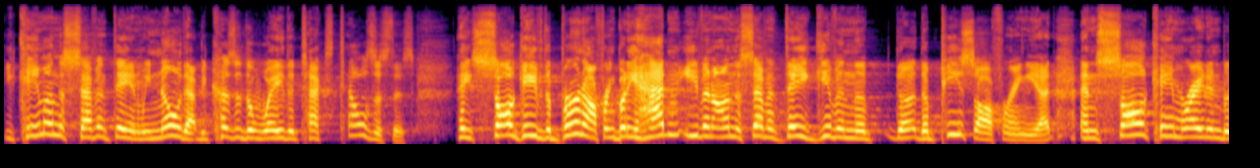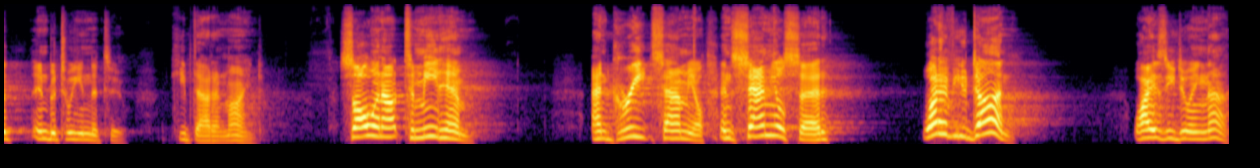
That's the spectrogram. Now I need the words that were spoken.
He came on the seventh day, and we know that because of the way the text tells us this. Hey, Saul gave the burnt offering, but he hadn't even on the seventh day given the, the, the peace offering yet. And Saul came right in, be, in between the two. Keep that in mind. Saul went out to meet him and greet Samuel. And Samuel said, what have you done? Why is he doing that?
